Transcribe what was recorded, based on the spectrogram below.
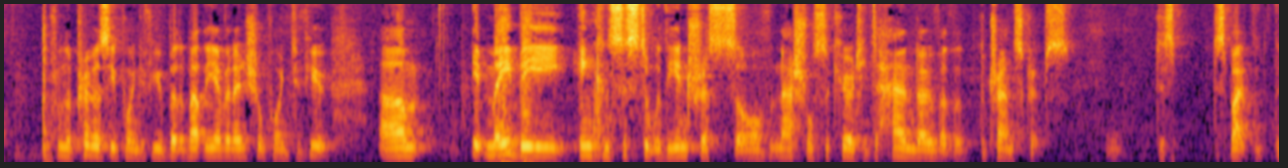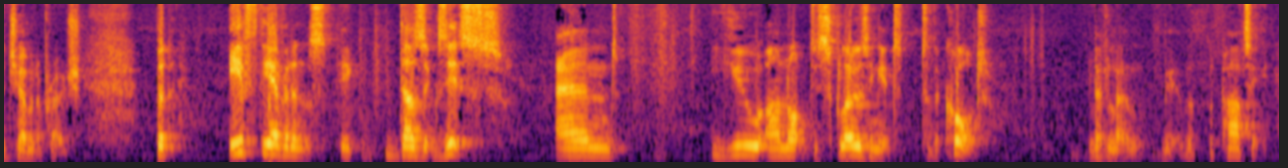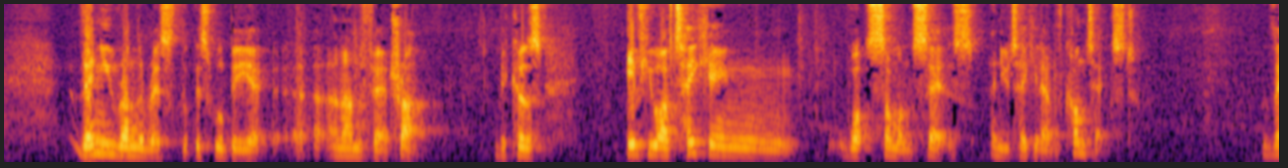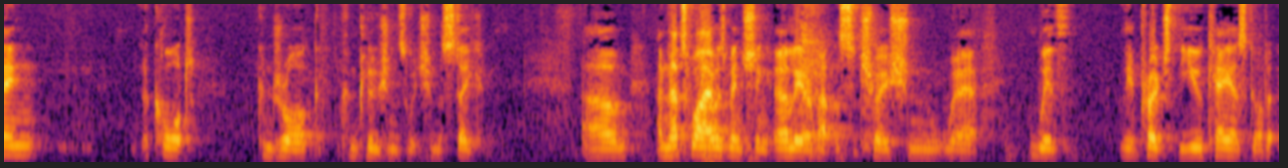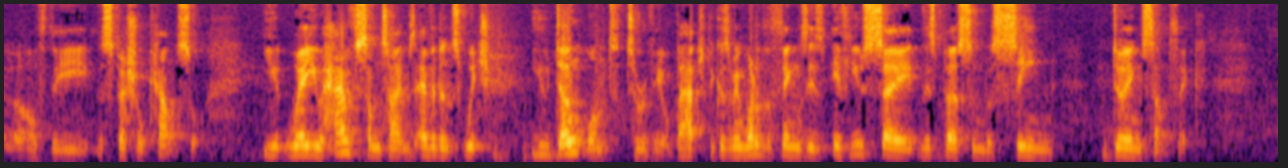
from the privacy point of view, but about the evidential point of view. Um, it may be inconsistent with the interests of national security to hand over the, the transcripts, dis, despite the, the, German approach. But if the evidence does exist and you are not disclosing it to the court, let alone the, the, party, then you run the risk that this will be a, a, an unfair trial. Because if you are taking what someone says and you take it out of context, then a court can draw conclusions which are mistaken. Um, and that's why I was mentioning earlier about the situation where, with the approach the UK has got of the, the special counsel, you, where you have sometimes evidence which you don't want to reveal, perhaps because, I mean, one of the things is if you say this person was seen doing something,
